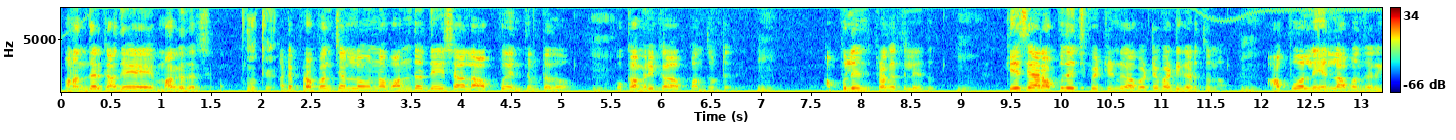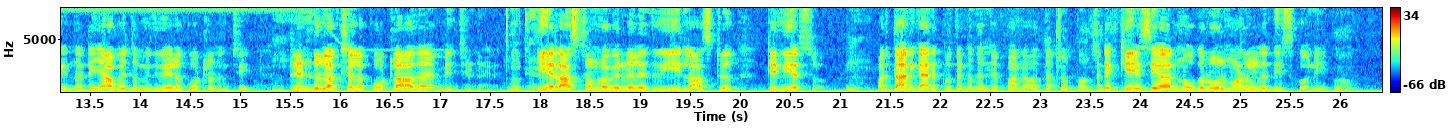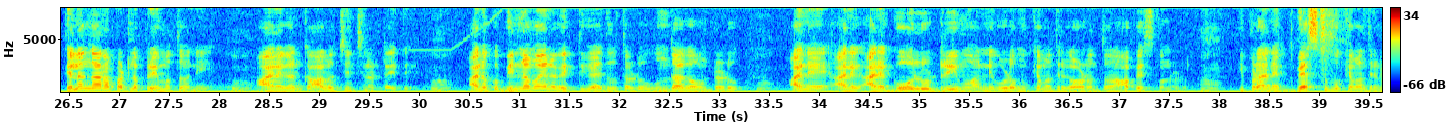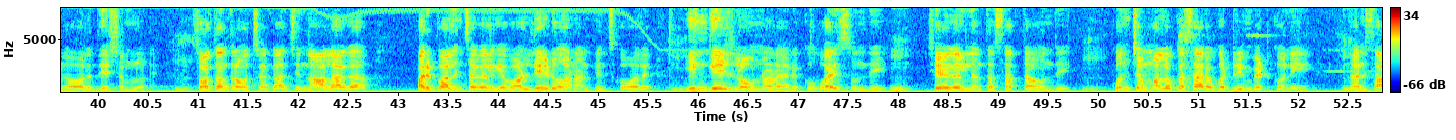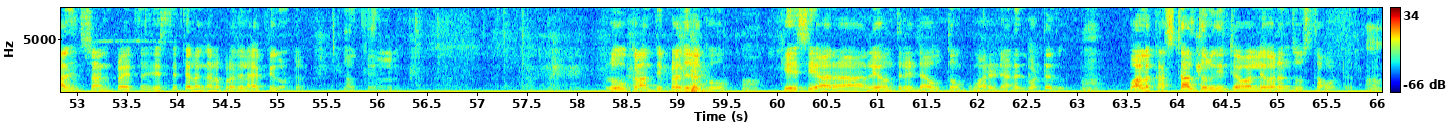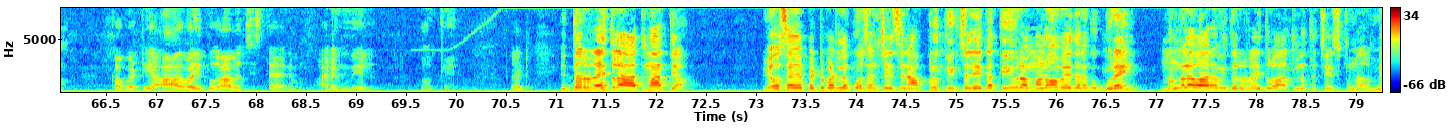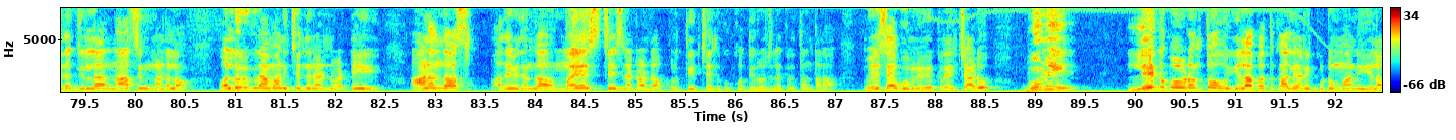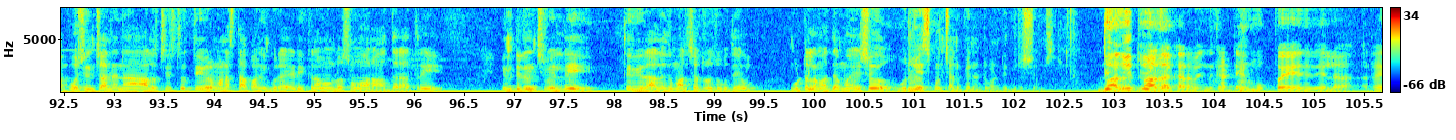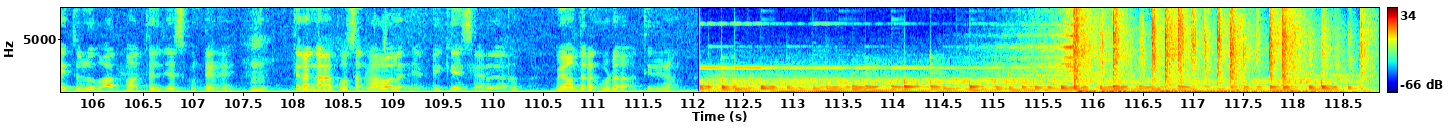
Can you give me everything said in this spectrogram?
మనందరికి అదే మార్గదర్శకం. అంటే ప్రపంచంలో ఉన్న వంద దేశాల అప్పు ఎంత ఉంటుందో. ఒక అమెరికా అప్పు అంత ఉంటుంది అప్పు లేని ప్రగతి లేదు. కేసీఆర్ అప్పు తెచ్చి పెట్టిండు కాబట్టి వడ్డీ కడుతున్నాం. అప్పు వల్ల ఏం లాభం జరిగిందంటే యాభై తొమ్మిది వేల కోట్ల నుంచి రెండు లక్షల కోట్ల ఆదాయం పెంచిండు ఆయన. ఏ రాష్ట్రంలో పెరగలేదు ఈ లాస్ట్ టెన్ ఇయర్స్లో? ఉమ్, మరి దానికి ఆయన కృతజ్ఞతలు చెప్పానా వద్దా? చెప్పాల్సి అంటే కేసీఆర్ను ఒక రోల్ మోడల్గా తీసుకొని ఆ, తెలంగాణ పట్ల ప్రేమతోని ఆయన కనుక ఆలోచించినట్టయితే ఆయన ఒక భిన్నమైన వ్యక్తిగా ఎదుగుతాడు ఉందాగా ఉంటాడు. ఆయన ఆయన ఆయన గోలు డ్రీము అన్ని కూడా ముఖ్యమంత్రి కావడంతో ఆపేసుకున్నాడు. ఇప్పుడు ఆయన బెస్ట్ ముఖ్యమంత్రిని కావాలి దేశంలోనే. స్వాతంత్రం వచ్చిన కాంచి నాలాగా పరిపాలించగలిగే వాళ్ళు లేడు అని అనిపించుకోవాలి. యంగ్ ఏజ్లో ఉన్నాడు ఆయనకు వయసు ఉంది చేయగలిగినంత సత్తా ఉంది. కొంచెం మళ్ళొకసారి ఒక డ్రీమ్ పెట్టుకొని దాన్ని సాధించడానికి ప్రయత్నం చేస్తే తెలంగాణ ప్రజలు హ్యాపీగా ఉంటారు. ఓకే. ఉమ్. ఇప్పుడు క్రాంతి ప్రజలకు ఆ, కేసీఆర్ రేవంత్ రెడ్డి ఉత్తమ్ కుమార్ రెడ్డి అనేది పట్టదు. వాళ్ళ కష్టాలు తొలగించే వాళ్ళు ఎవరని చూస్తూ ఉంటారు. కాబట్టి ఆ వైపు ఆలోచిస్తే ఆయన ఆయనకు మేలు. ఓకే. రైట్. ఇద్దరు రైతుల ఆత్మహత్య. వ్యవసాయ పెట్టుబడుల కోసం చేసిన అప్పులు తీర్చలేక తీవ్ర మనోవేదనకు గురై మంగళవారం ఇద్దరు రైతులు ఆత్మహత్య చేసుకున్నారు. మెదక్ జిల్లా నార్సింగ్ మండలం వల్లూరు గ్రామానికి చెందినటువంటి ఆనందాస్ అదేవిధంగా మహేష్ చేసినటువంటి అప్పులు తీర్చేందుకు కొద్ది రోజుల క్రితం తన వ్యవసాయ భూమిని విక్రయించాడు. భూమి లేకపోవడంతో ఎలా బతకాలి అని కుటుంబాన్ని ఎలా పోషించాలని ఆలోచిస్తూ తీవ్ర మనస్తాపానికి గురయ్యాడు. ఈ క్రమంలో సోమవారం అర్ధరాత్రి ఇంటి నుంచి వెళ్ళి తిరిగి రాలేదు. మరుసటి రోజు ఉదయం గుట్టల మధ్య మహేష్ ఉరివేసుకొని చనిపోయినటువంటి దృశ్యం సార్. బాధాకరం. ఎందుకంటే ముప్పై ఐదు వేల రైతులు ఆత్మహత్యలు చేసుకుంటేనే Hmm. తెలంగాణ కోసం రావాలని చెప్పి కేసీఆర్ గారు మేమందరం కూడా తిరిగినాం.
